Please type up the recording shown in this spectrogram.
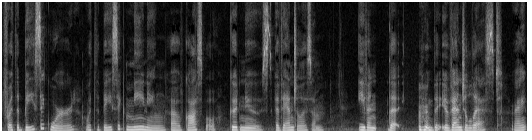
for the basic word, with the basic meaning of gospel, good news, evangelism, even the the evangelist, right?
